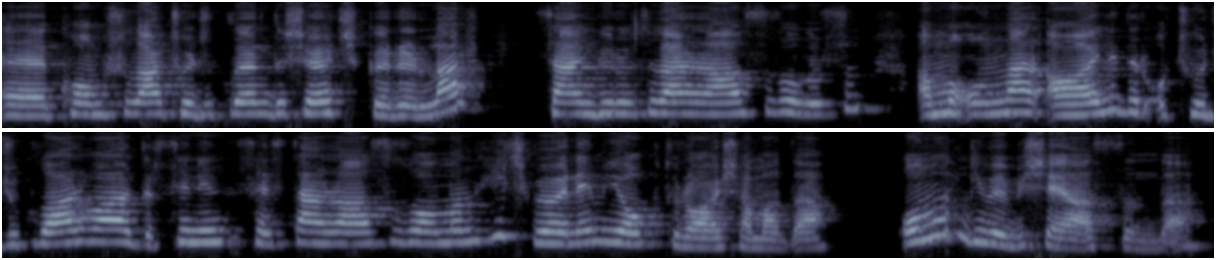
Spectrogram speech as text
e, komşular çocuklarını dışarı çıkarırlar. Sen gürültüden rahatsız olursun ama onlar ailedir, o çocuklar vardır. Senin sesten rahatsız olmanın hiçbir önemi yoktur o aşamada. Onun gibi bir şey aslında.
